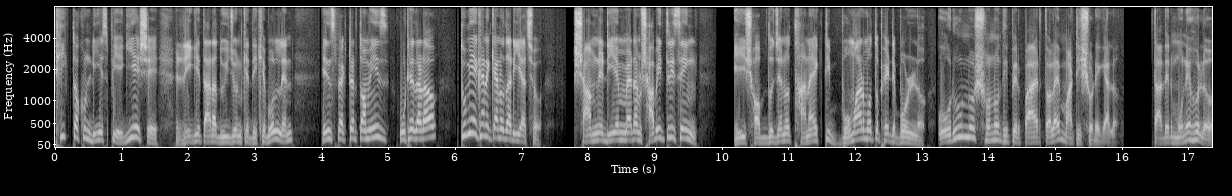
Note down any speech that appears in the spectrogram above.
ঠিক তখন ডিএসপি এগিয়ে এসে রেগে তারা দুইজনকে দেখে বললেন, ইন্সপেক্টর তমিজ, উঠে দাঁড়াও। তুমি এখানে কেন দাঁড়িয়ে আছো? সামনে ডিএম ম্যাডাম সাবিত্রী সিং। এই শব্দ যেন থানা একটি বোমার মতো ফেটে পড়ল। অরুণ ও সোনদ্বীপের পায়ের তলায় মাটি সরে গেল। তাদের মনে হল,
